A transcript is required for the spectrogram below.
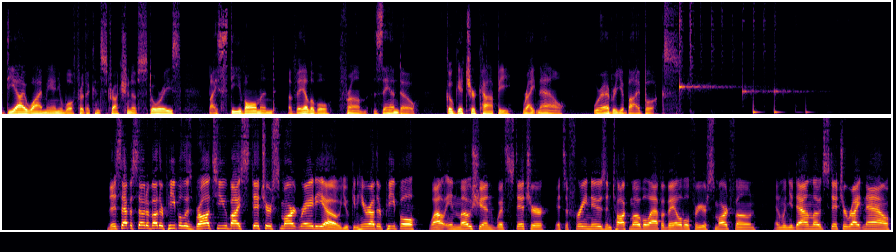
DIY manual for the construction of stories by Steve Almond, available from Zando. Go get your copy right now, wherever you buy books. This episode of Other People is brought to you by Stitcher Smart Radio. You can hear other people while in motion with Stitcher. It's a free news and talk mobile app available for your smartphone. And when you download Stitcher right now,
